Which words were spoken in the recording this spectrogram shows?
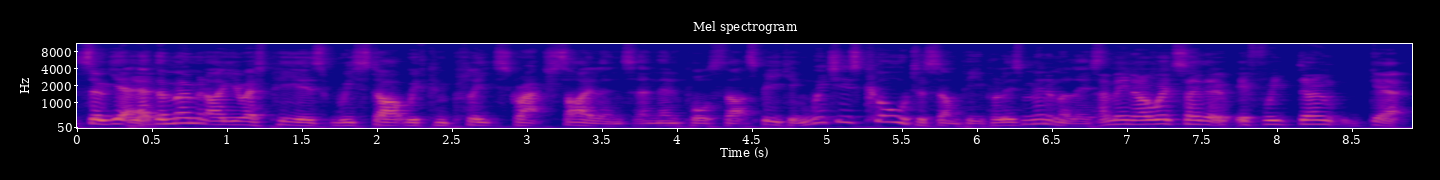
So yeah, Yeah. at the moment our USP is we start with complete scratch silence and then Paul starts speaking, which is cool to some people. It's minimalist. I mean, I would say that if we don't get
